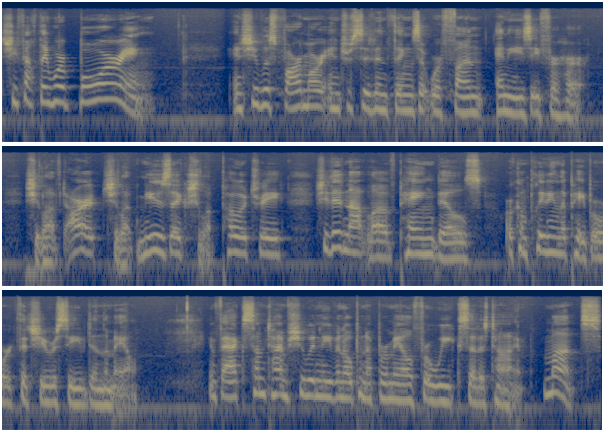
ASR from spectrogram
she felt they were boring. And she was far more interested in things that were fun and easy for her. She loved art, she loved music, she loved poetry. She did not love paying bills or completing the paperwork that she received in the mail. In fact, sometimes she wouldn't even open up her mail for weeks at a time, months,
